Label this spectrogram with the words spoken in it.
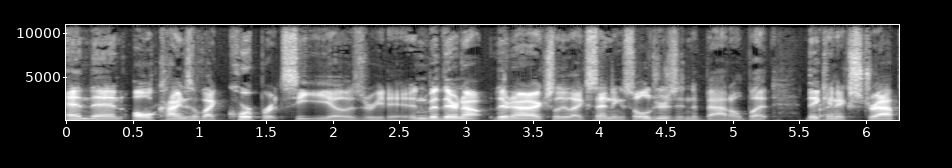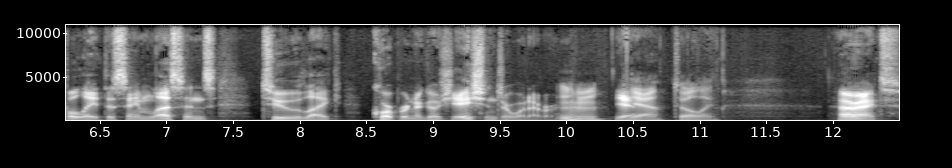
and then all kinds of like corporate CEOs read it. And but they're not they're not actually like sending soldiers into battle, but they can extrapolate the same lessons to like corporate negotiations or whatever. Mhm. Yeah. yeah, totally. All right.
